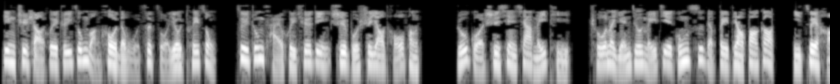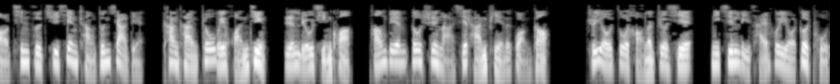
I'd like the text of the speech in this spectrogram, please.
并至少会追踪往后的五次左右推送，最终才会确定是不是要投放。如果是线下媒体，除了研究媒介公司的背调报告。你最好亲自去现场蹲下点，看看周围环境、人流情况，旁边都是哪些产品的广告。只有做好了这些，你心里才会有个谱。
